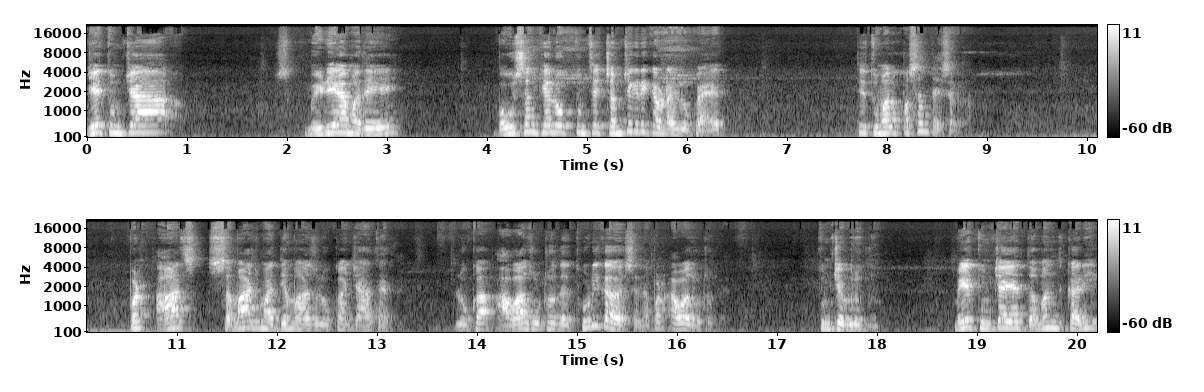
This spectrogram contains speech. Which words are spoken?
जे तुमच्या मीडियामध्ये बहुसंख्य लोक तुमचे चमचेगिरी करणारे लोक आहेत. ते तुम्हाला पसंत आहे सगळं. पण आज समाज माध्यमं आज लोकांच्या हातात आहेत. लोक आवाज उठवत आहेत. थोडी काय असेल ना पण आवाज उठवत आहेत. तुमच्या विरुद्ध. म्हणजे तुमच्या या दमनकारी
